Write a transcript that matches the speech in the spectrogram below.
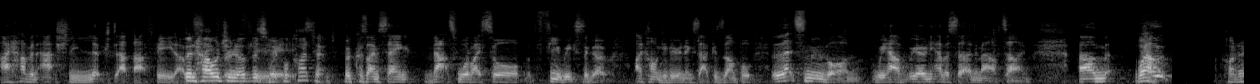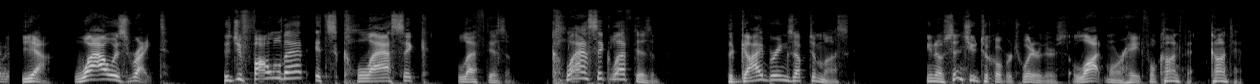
I haven't actually looked at that feed. I then how would you know this hateful weeks, content? Because I'm saying that's what I saw a few weeks ago. I can't give you an exact example. Let's move on. We have, we only have a certain amount of time. Um, wow. Ho- yeah. Wow is right. Did you follow that? It's classic leftism. Classic leftism. The guy brings up to Musk, you know, since you took over Twitter, there's a lot more hateful content. Content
